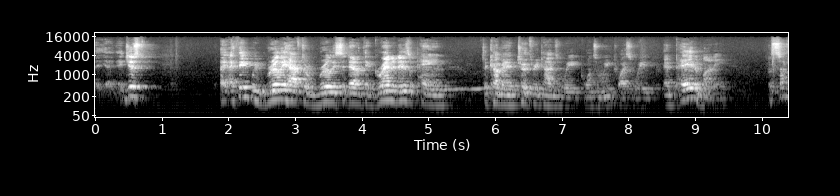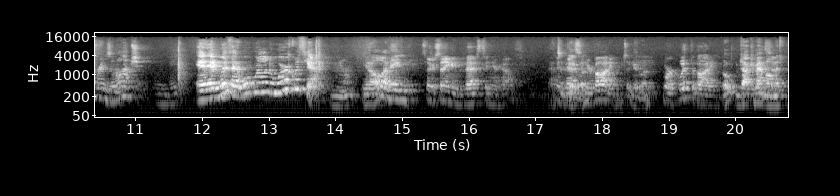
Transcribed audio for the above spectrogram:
it just, I, I think we really have to really sit down and think. Granted, it is a pain to come in two or three times a week, once a week, twice a week, and pay the money, but suffering's an option. Mm-hmm. And, and with that, we're willing to work with you. you know, You know, I mean, So you're saying invest in your health, that's a good invest in one. your body, That's a good one. work with the body. Oh, Dr. Matt moment.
